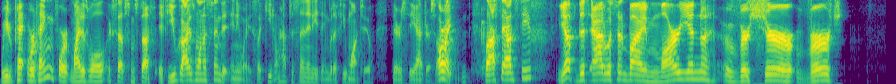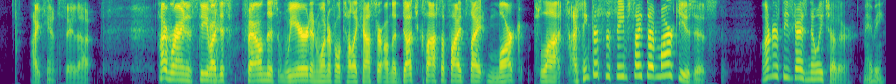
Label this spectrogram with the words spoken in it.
we're, pay- we're paying for it. Might as well accept some stuff. If you guys want to send it, anyways, like you don't have to send anything, but if you want to, there's the address. All right, last ad, Steve. Yep, this ad was sent by Marion Verscher Versch. I can't say that. Hi, Ryan and Steve. I just found this weird and wonderful Telecaster on the Dutch classified site Mark Plots. I think that's the same site that Mark uses. I wonder if these guys know each other. Maybe.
